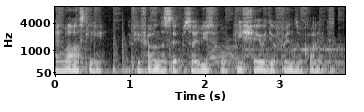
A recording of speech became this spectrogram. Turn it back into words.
And lastly, if you found this episode useful, please share with your friends or colleagues.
